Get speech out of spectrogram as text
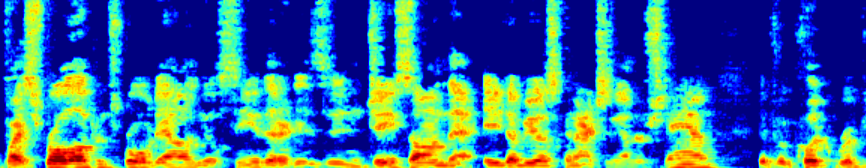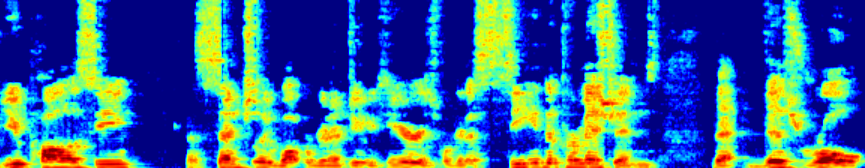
if I scroll up and scroll down, you'll see that it is in JSON that AWS can actually understand. If we click review policy, essentially what we're going to do here is we're going to see the permissions that this role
